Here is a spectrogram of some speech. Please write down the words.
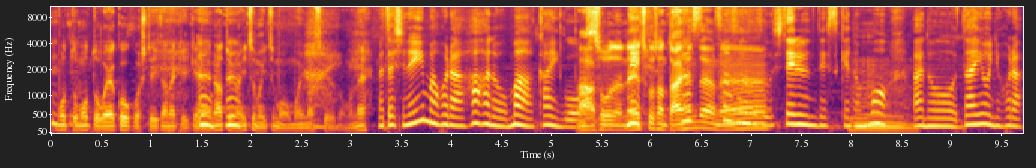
もっともっと親孝行していかなきゃいけないなというのは、いつもいつも思いますけれどもね。はい、私ね、今、ほら、母のまあ介護。あそうだね、悦、子さん、大変だよね。そうそうそうしてるんですけども、あの大王にほら、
